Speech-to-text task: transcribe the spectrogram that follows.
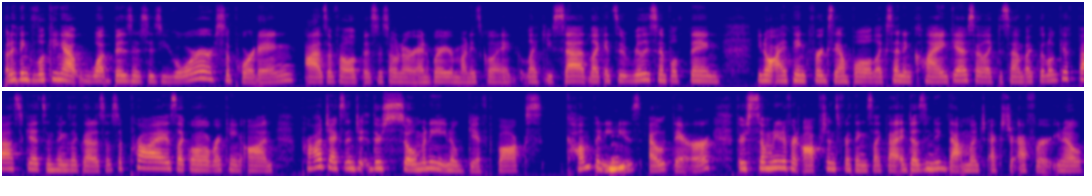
but I think looking at what businesses you're supporting as a fellow business owner and where your money's going, like you said, like it's a really simple thing. You know, I think for example, like sending client gifts, I like to send like little gift baskets and things like that as a surprise, like when we're working on projects and there's so many, you know, gift box companies mm-hmm. out there. There's so many different options for things like that. It doesn't take that much extra effort, you know,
